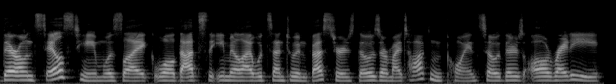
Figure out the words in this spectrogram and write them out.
their own sales team was like, well, that's the email I would send to investors. Those are my talking points. So there's already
